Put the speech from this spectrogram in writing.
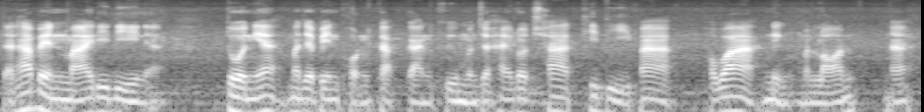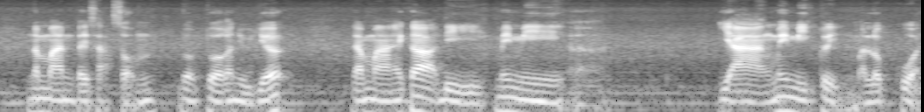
แต่ถ้าเป็นไม้ดีๆเนี่ยตัวเนี้ยมันจะเป็นผลกลับกันคือมันจะให้รสชาติที่ดีมาก เพราะว่า 1 มันร้อนนะน้ำมันไปสะสมรวมตัวกันอยู่เยอะ แล้วไม้ก็ดีไม่มียางไม่มีกลิ่นมารบกวน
